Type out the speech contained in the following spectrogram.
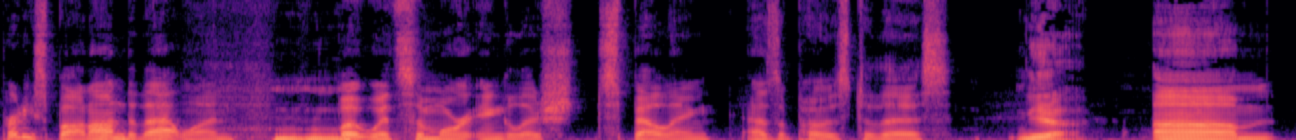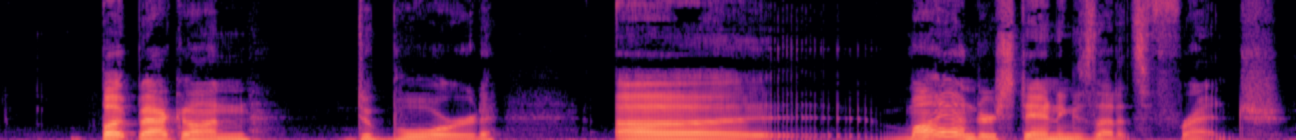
pretty spot on to that one, Mm-hmm. but with some more English spelling as opposed to this. yeah. Um, but back on Debord, uh, my understanding is that it's French.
